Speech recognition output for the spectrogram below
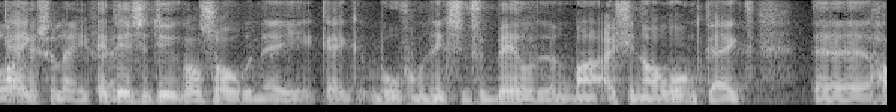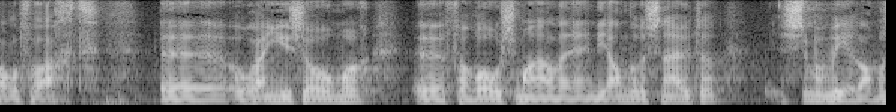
Kijk, in zijn leven. Het is natuurlijk wel zo, René. Kijk, we hoeven ons niks te verbeelden. Maar als je nou rondkijkt, eh, half acht, eh, Oranje Zomer, eh, Van Roosmalen en die andere snuiter. Ze proberen allemaal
